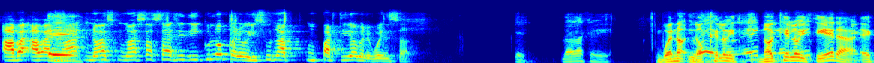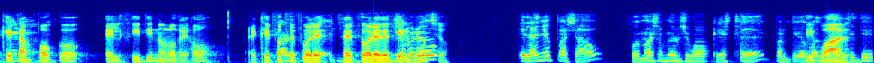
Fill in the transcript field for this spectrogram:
A ver, a ver, no, Eh, es- no es, no es hacer ridículo, pero hizo una- un partido de vergüenza. La verdad es que sí. Bueno, no es que lo, eh, no es que lo eh, hiciera, es que tampoco el City no lo dejó. Es que esto Claro, se suele, se suele yo decir creo- mucho. El año pasado fue más o menos igual que este, ¿eh? Partido Igual. el City.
